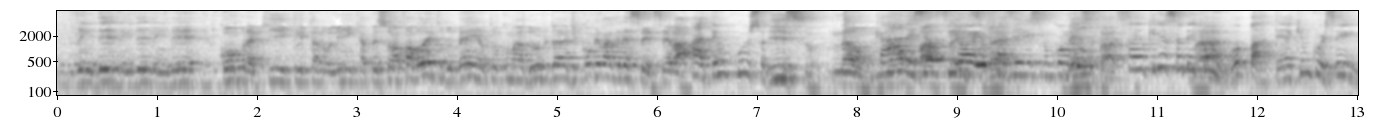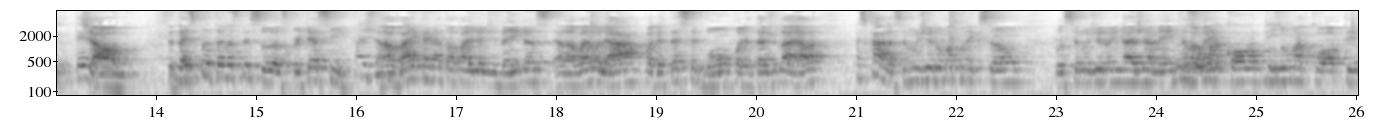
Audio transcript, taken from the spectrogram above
vender, vender, vender, compra aqui, clica no link, a pessoa fala, oi, tudo bem? Eu tô com uma dúvida de como emagrecer, sei lá. Ah, tem um curso aqui. Isso, não, Cara, não esse é o pior, isso, eu velho. fazia isso no começo. Não faça. Ah, eu queria saber Não. como. Opa, tem aqui um cursinho. Tem Tchau. Você tá espantando as pessoas, porque assim, Ajuda. ela vai cair na tua página de vendas, ela vai olhar, pode até ser bom, pode até ajudar ela, mas cara, você não gerou uma conexão, você não gerou engajamento, Não ela usou vai uma copy. usou uma copy,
